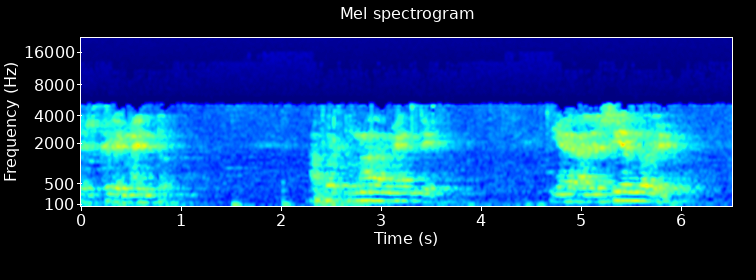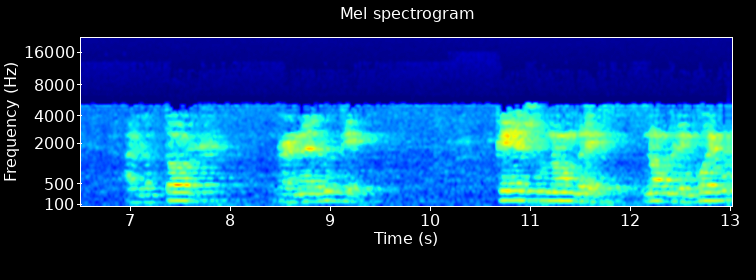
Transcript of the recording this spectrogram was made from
de excremento. Afortunadamente, y agradeciéndole al doctor René Duque, que es un hombre noble y bueno,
